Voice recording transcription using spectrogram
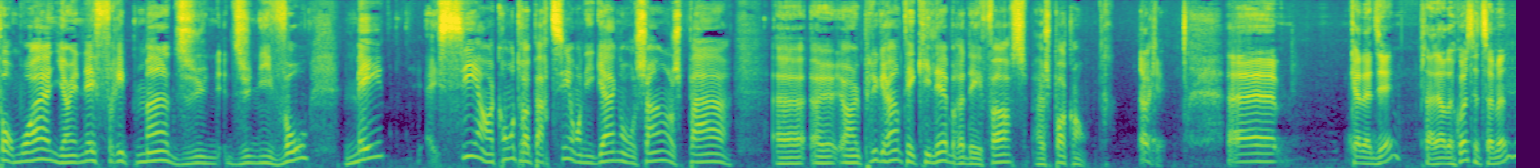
pour moi, il y a un effritement du, du niveau, mais si en contrepartie on y gagne au change par euh, un, plus grand équilibre des forces, euh, je suis pas contre. OK. Euh, Canadien, ça a l'air de quoi cette semaine?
